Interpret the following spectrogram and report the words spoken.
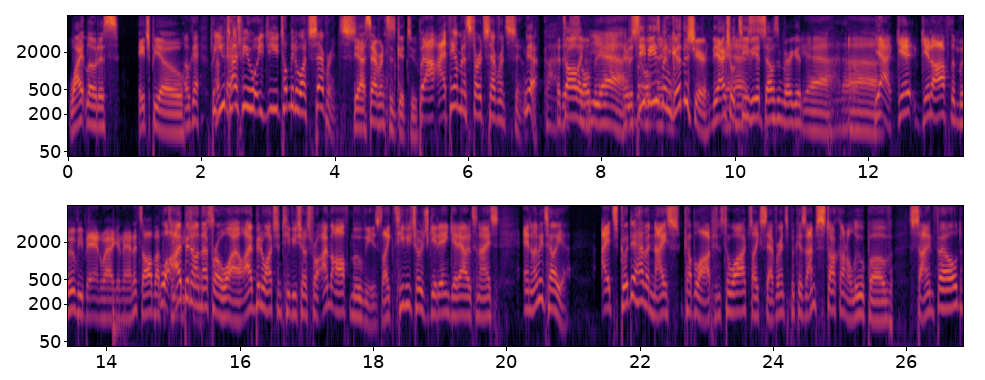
White Lotus, HBO. Okay, but you Okay. touched me. You told me to watch Severance. Yeah, Severance is good too. But I, I think I'm going to start Severance soon. yeah, God, it's there's all so like many. yeah. Yeah. the TV's been good this year. The actual Yes. TV itself has been very good. Yeah. Uh, yeah, get get off the movie bandwagon, man. It's all about. Well, the TV I've been on that shows. for a while. I've been watching TV shows for. I'm off movies. Like TV shows, get in, get out. It's nice. And let me tell you, it's good to have a nice couple options to watch, like Severance, because I'm stuck on a loop of Seinfeld,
